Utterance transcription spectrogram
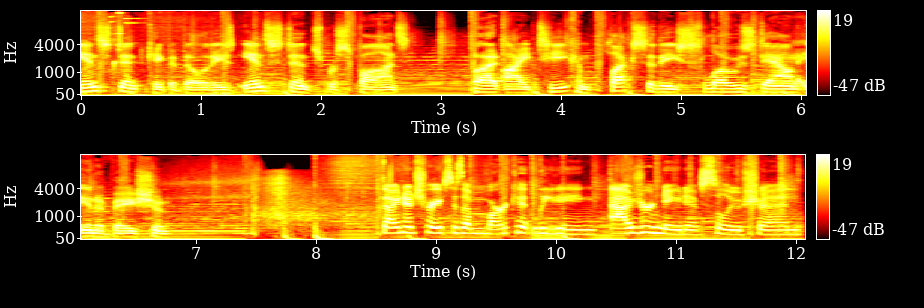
instant capabilities, instant response, but IT complexity slows down innovation. Dynatrace is a market-leading Azure native solution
